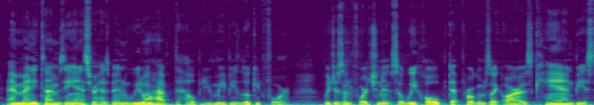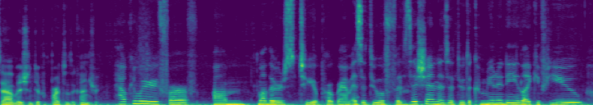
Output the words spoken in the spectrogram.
and many times the answer has been, "We don't have the help you may be looking for." Which is unfortunate. So we hope that programs like ours can be established in different parts of the country. How can we refer um, mothers to your program? Is it through a physician? Is it through the community? Like if you,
